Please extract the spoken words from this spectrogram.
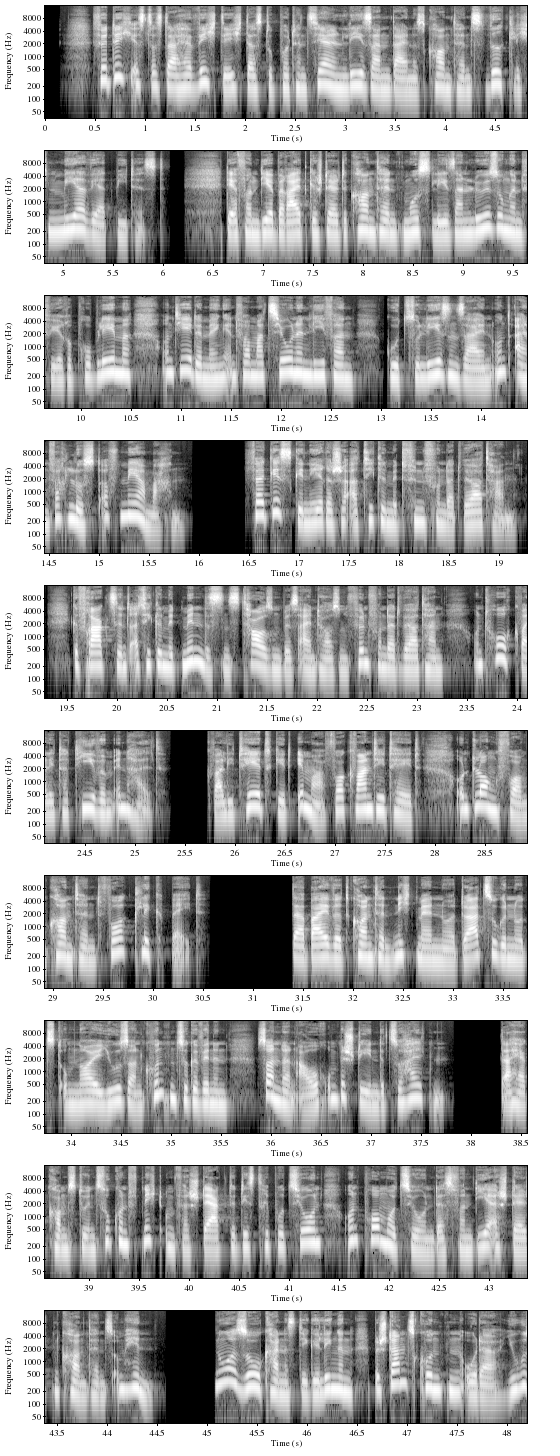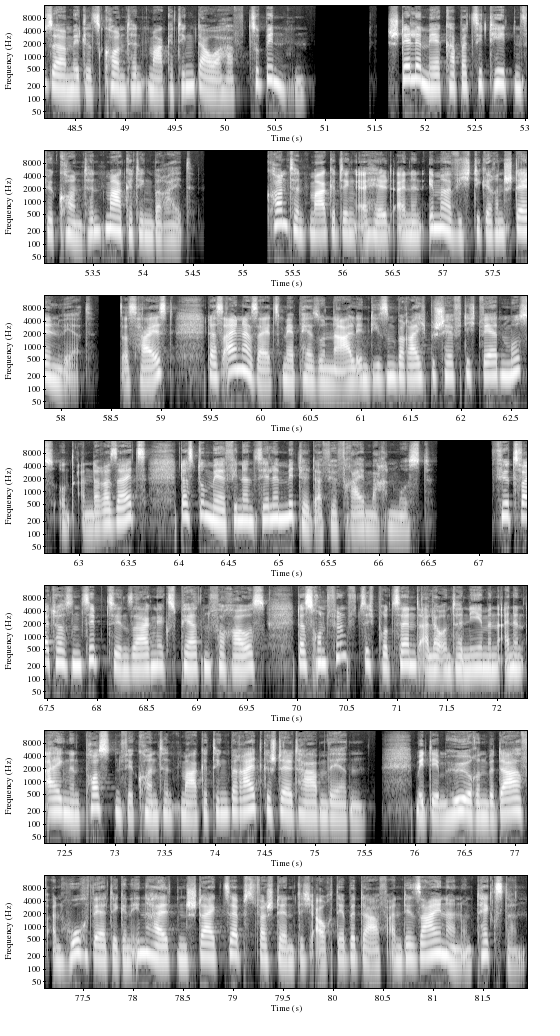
Für dich ist es daher wichtig, dass du potenziellen Lesern deines Contents wirklichen Mehrwert bietest. Der von dir bereitgestellte Content muss Lesern Lösungen für ihre Probleme und jede Menge Informationen liefern, gut zu lesen sein und einfach Lust auf mehr machen. Vergiss generische Artikel mit 500 Wörtern. Gefragt sind Artikel mit mindestens 1000 bis 1500 Wörtern und hochqualitativem Inhalt. Qualität geht immer vor Quantität und Longform-Content vor Clickbait. Dabei wird Content nicht mehr nur dazu genutzt, um neue User und Kunden zu gewinnen, sondern auch um bestehende zu halten. Daher kommst du in Zukunft nicht um verstärkte Distribution und Promotion des von dir erstellten Contents umhin. Nur so kann es dir gelingen, Bestandskunden oder User mittels Content Marketing dauerhaft zu binden. Stelle mehr Kapazitäten für Content Marketing bereit. Content Marketing erhält einen immer wichtigeren Stellenwert. Das heißt, dass einerseits mehr Personal in diesem Bereich beschäftigt werden muss und andererseits, dass du mehr finanzielle Mittel dafür freimachen musst. Für 2017 sagen Experten voraus, dass rund 50 Prozent aller Unternehmen einen eigenen Posten für Content Marketing bereitgestellt haben werden. Mit dem höheren Bedarf an hochwertigen Inhalten steigt selbstverständlich auch der Bedarf an Designern und Textern.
